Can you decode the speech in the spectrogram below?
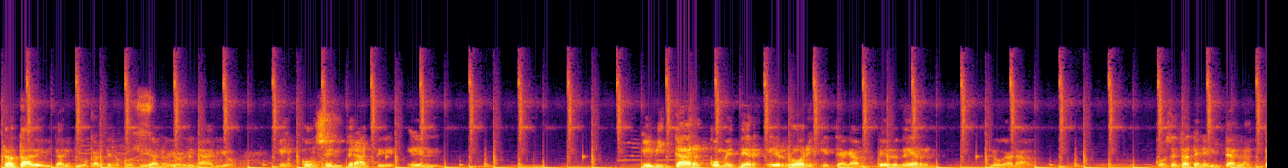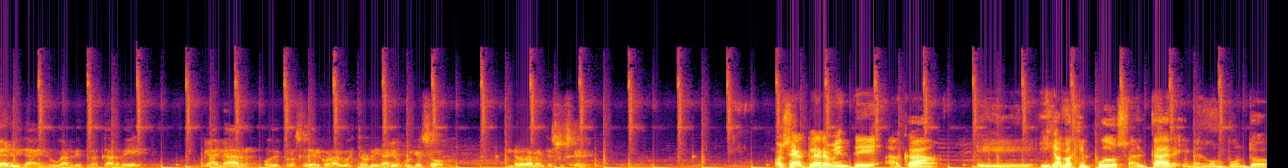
tratar de evitar equivocarte en lo cotidiano y ordinario, es concentrarte en evitar cometer errores que te hagan perder lo ganado. Concentrate en evitar las pérdidas en lugar de tratar de ganar o de proceder con algo extraordinario, porque eso raramente sucede. O sea, claramente acá, eh, y capaz que puedo saltar en algún punto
